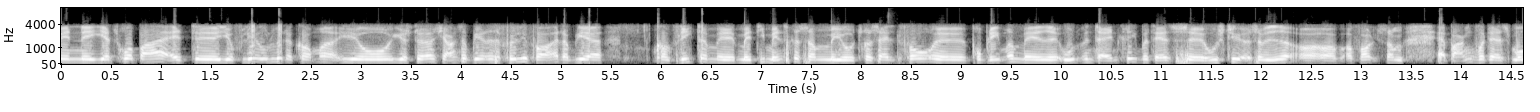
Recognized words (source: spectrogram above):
Men øh, jeg tror bare, at øh, jo flere ulve der kommer, jo, jo større chancer bliver der selvfølgelig for, at der bliver konflikter med, med de mennesker, som jo trods alt får øh, problemer med øh, ulven, der angriber deres øh, husdyr og så videre, og, og, og folk, som er bange for deres små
